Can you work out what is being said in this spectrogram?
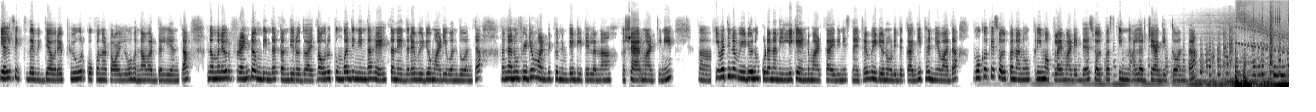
"ಎಲ್ ಸಿಗ್ತದೆ ವಿದ್ಯಾ ಅವ್ರೆ ಪ್ಯೂರ್ ಕೊಕೊನಟ್ ಆಯಿಲ್ ಹೊನ್ನಾವರದಲ್ಲಿ" ಅಂತ. ನಮ್ಮನೆಯವ್ರ ಫ್ರೆಂಡ್ ಅಂಗಡಿಯಿಂದ ತಂದಿರೋದು ಆಯ್ತು ಅವರು ತುಂಬಾ ದಿನದಿಂದ ಹೇಳ್ತಾನೆ ಇದ್ದಾರೆ ವಿಡಿಯೋ ಮಾಡಿ ಒಂದು ಅಂತ. ನಾನು ವಿಡಿಯೋ ಮಾಡ್ಬಿಟ್ಟು ನಿಮ್ಗೆ ಡೀಟೇಲ್ ಅನ್ನ ಶೇರ್ ಮಾಡ್ತೀನಿ. ಇವತ್ತಿನ ವಿಡಿಯೋನು ಕೂಡ ನಾನು ಇಲ್ಲಿಗೆ ಎಂಡ್ ಮಾಡ್ತಾ ಇದ್ದೀನಿ ಸ್ನೇಹಿತರೆ. ವಿಡಿಯೋ ನೋಡಿದ್ದಕ್ಕಾಗಿ ಧನ್ಯವಾದ. ಮುಖಕ್ಕೆ ಸ್ವಲ್ಪ ನಾನು ಕ್ರೀಮ್ ಅಪ್ಲೈ ಮಾಡಿದ್ದೆ. ಸ್ವಲ್ಪ ಸ್ಕಿನ್ ಅಲರ್ಜಿ ಆಗಿತ್ತು ಅಂತ. Thank you.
